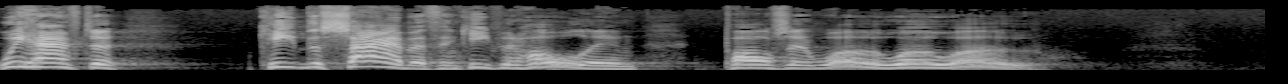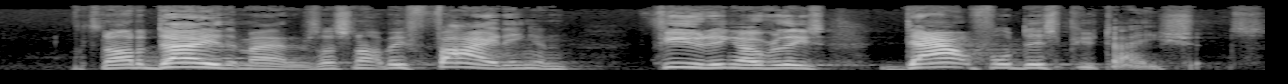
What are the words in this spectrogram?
we have to keep the Sabbath and keep it holy. And Paul said, whoa, whoa, whoa. It's not a day that matters. Let's not be fighting and feuding over these doubtful disputations.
